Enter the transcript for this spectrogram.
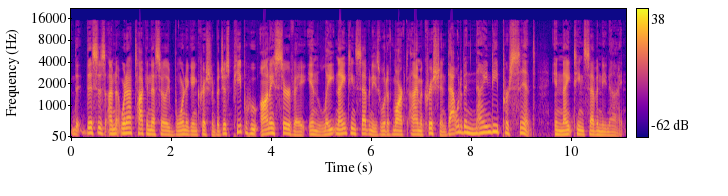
this is, I'm not, we're not talking necessarily born again Christian, but just people who on a survey in late 1970s would have marked, I'm a Christian, that would have been 90% in 1979.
